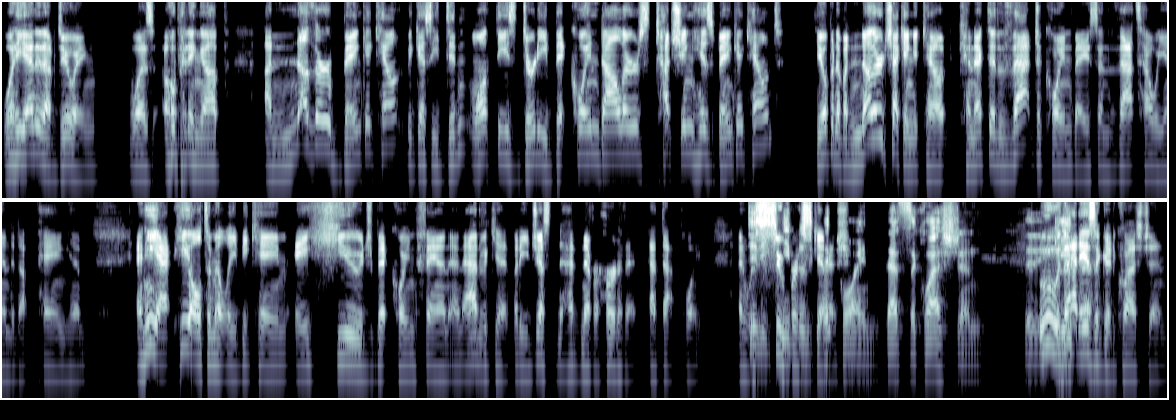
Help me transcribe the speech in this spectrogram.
What he ended up doing was opening up another bank account because he didn't want these dirty Bitcoin dollars touching his bank account. He opened up another checking account, connected that to Coinbase, and that's how we ended up paying him. And he he ultimately became a huge Bitcoin fan and advocate, but he just had never heard of it at that point and Did was he super skittish. Bitcoin? That's the question. Ooh, that it? is a good question.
